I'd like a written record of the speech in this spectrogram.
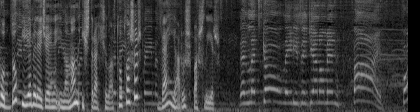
hot-dog yeyə biləcəyinə inanan iştirakçılar toplaşır və yarış başlayır. Then let's go ladies and gentlemen. 5 4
